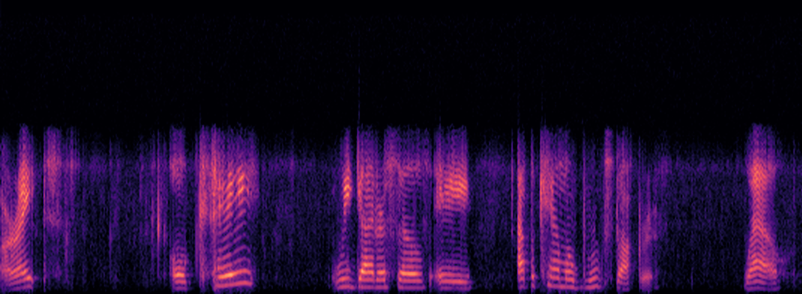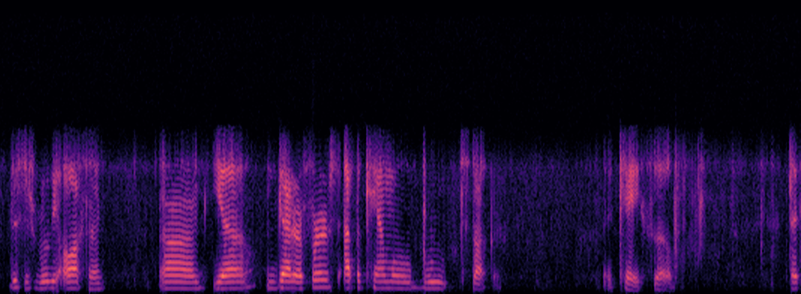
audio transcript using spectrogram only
Alright. Okay. We got ourselves a Apocamo Brute Stalker. Wow. This is really awesome. Um, yeah, we got our first Apocamo Brute Stalker. Okay, so let's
